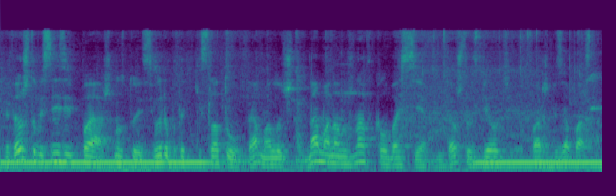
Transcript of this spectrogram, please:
Для того, чтобы снизить pH, ну, то есть выработать кислоту, да, молочную. Нам она нужна в колбасе, для того, чтобы сделать фарш безопасным.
